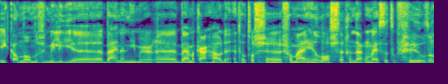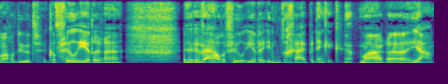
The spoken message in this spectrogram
je kan dan de familie eh, bijna niet meer eh, bij elkaar houden. En dat was eh, voor mij heel lastig. En daarom heeft het ook veel te lang geduurd. Ik had veel eerder. eh, eh, wij hadden veel eerder in moeten grijpen, denk ik. Ja. Maar eh, ja,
